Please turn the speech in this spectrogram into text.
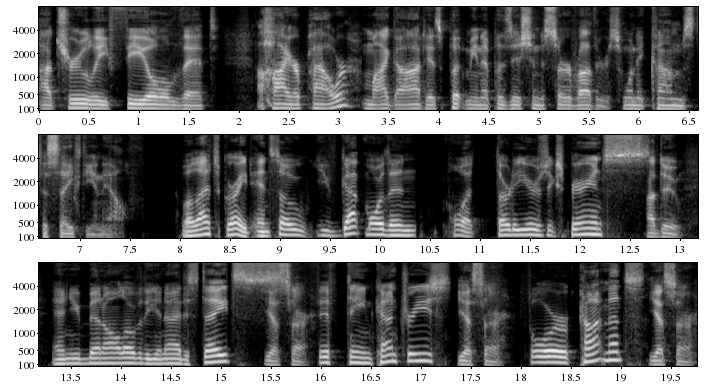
I truly feel that a higher power, my God, has put me in a position to serve others when it comes to safety and health. Well, that's great. And so you've got more than what 30 years experience? I do. And you've been all over the united states? Yes sir. 15 countries? Yes sir. Four continents? Yes sir.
